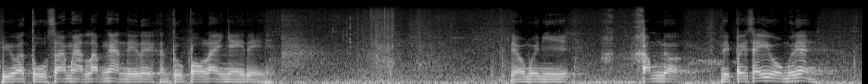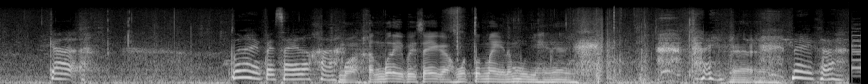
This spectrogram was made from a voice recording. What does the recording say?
ถือว่าตัวสามารถรับงานได้เลยคันตัวเป้าไล่ใหญ่ได้นี่เดี๋ยวมื้อนี้คำแล้วได้ไปไสอยู่มื้อแรงก็ เมื่อไหร่ไปไซส์แล้วค่ะบ่คันบ่ได้ไปไสก็ฮดต้นไม้น้ำมูนี่ให้แน่ได้เออได้ค่ะ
